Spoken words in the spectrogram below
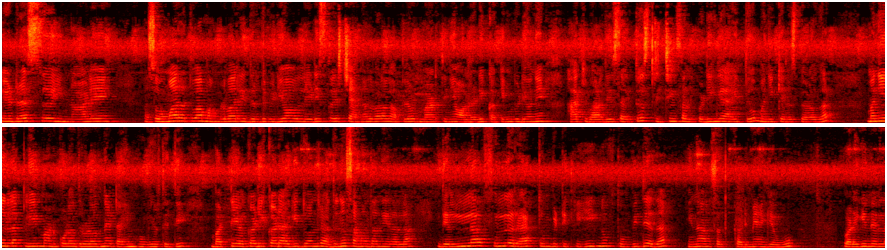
ಈ ಡ್ರೆಸ್ ಇನ್ನು ನಾಳೆ ಸೋಮವಾರ ಅಥವಾ ಮಂಗಳವಾರ ಇದ್ರದ್ದು ವಿಡಿಯೋ ಲೇಡೀಸ್ ಕ್ರೇಸ್ ಚಾನಲ್ ಒಳಗೆ ಅಪ್ಲೋಡ್ ಮಾಡ್ತೀನಿ. ಆಲ್ರೆಡಿ ಕಟಿಂಗ್ ವಿಡಿಯೋನೇ ಹಾಕಿ ಭಾಳ ದಿವಸ ಆಯಿತು. ಸ್ಟಿಚಿಂಗ್ ಸ್ವಲ್ಪ ಡಿಲೇ ಆಯಿತು ಮನೆ ಕೆಲಸದೊಳಗೆ. ಮನೆಯೆಲ್ಲ ಕ್ಲೀನ್ ಮಾಡ್ಕೊಳ್ಳೋದ್ರೊಳಗನೆ ಟೈಮ್ ಹೋಗಿರ್ತೈತಿ. ಬಟ್ಟೆ ಆ ಕಡೆ ಈ ಕಡೆ ಆಗಿದ್ದು ಅಂದರೆ ಅದನ್ನು ಸಮಾಧಾನ ಇರಲ್ಲ. ಇದೆಲ್ಲ ಫುಲ್ ರ್ಯಾಕ್ ತುಂಬಿಟ್ಟಿತ್ತು. ಈಗಲೂ ತುಂಬಿದ್ದೇ ಅದ. ಇನ್ನೂ ಸ್ವಲ್ಪ ಕಡಿಮೆ ಆಗ್ಯಾವು. ಒಳಗಿಂದೆಲ್ಲ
